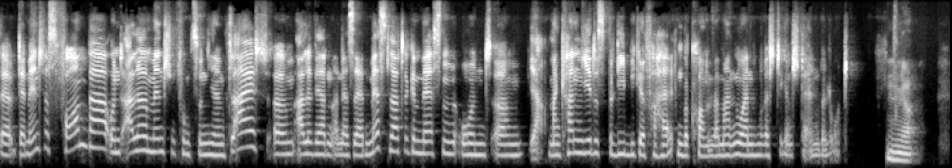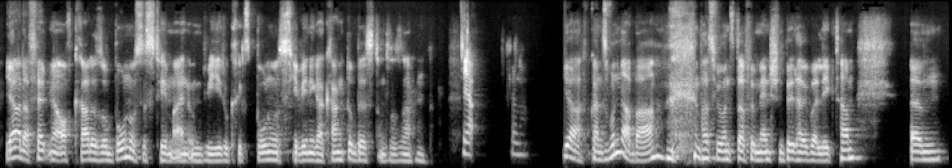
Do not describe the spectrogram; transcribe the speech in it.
Der, der, Mensch ist formbar und alle Menschen funktionieren gleich, ähm, alle werden an derselben Messlatte gemessen und ähm, ja, man kann jedes beliebige Verhalten bekommen, wenn man nur an den richtigen Stellen belohnt. Ja. Ja, da fällt mir auch gerade so Bonussystem ein, irgendwie. Du kriegst Bonus, je weniger krank du bist und so Sachen. Ja, genau. Ja, ganz wunderbar, was wir uns da für Menschenbilder überlegt haben. Ähm,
